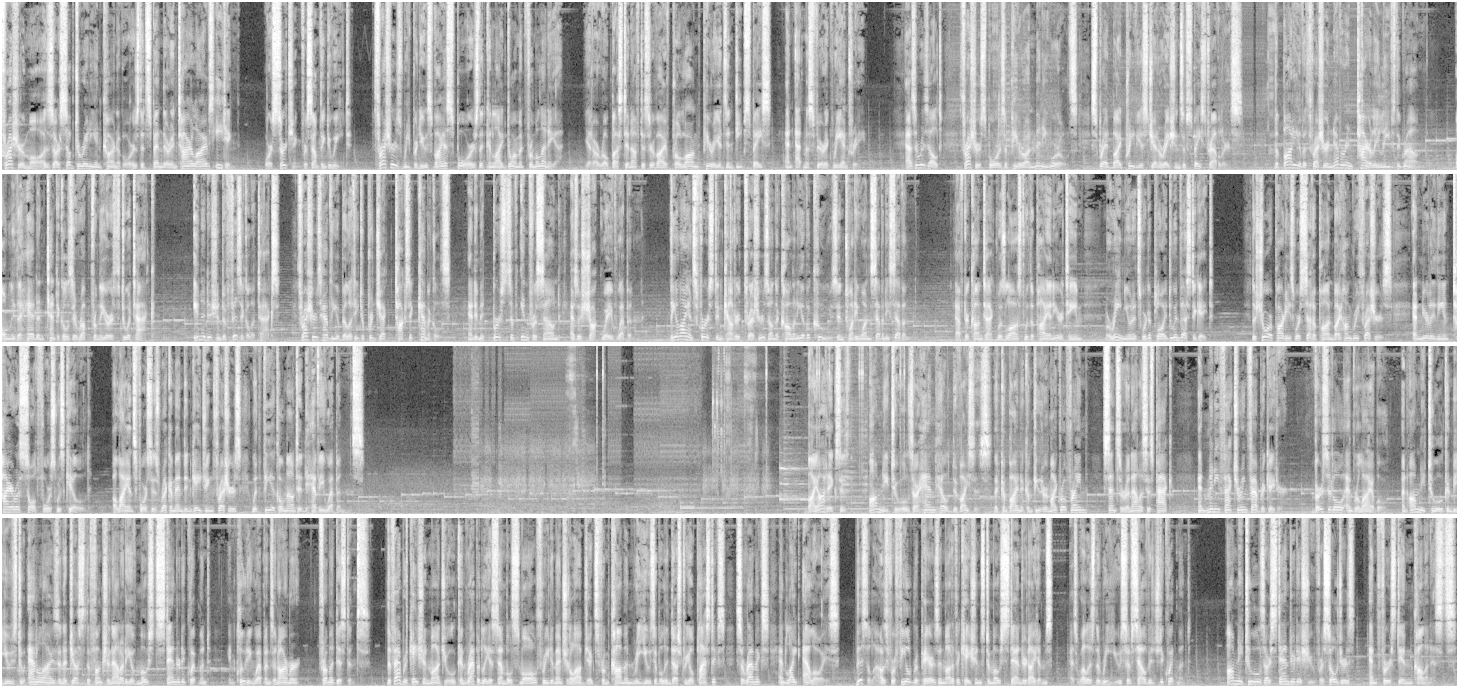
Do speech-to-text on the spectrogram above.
Thresher maws are subterranean carnivores that spend their entire lives eating or searching for something to eat. Threshers reproduce via spores that can lie dormant for millennia, yet are robust enough to survive prolonged periods in deep space and atmospheric reentry. As a result, thresher spores appear on many worlds, spread by previous generations of space travelers. The body of a thresher never entirely leaves the ground. Only the head and tentacles erupt from the Earth to attack. In addition to physical attacks, threshers have the ability to project toxic chemicals and emit bursts of infrasound as a shockwave weapon. The Alliance first encountered threshers on the colony of Akuz in 2177. After contact was lost with the Pioneer team, Marine units were deployed to investigate. The shore parties were set upon by hungry threshers, and nearly the entire assault force was killed. Alliance forces recommend engaging threshers with vehicle-mounted heavy weapons. Biotics is Omni-tools are handheld devices that combine a computer microframe, sensor analysis pack, and manufacturing fabricator. Versatile and reliable, an Omni-tool can be used to analyze and adjust the functionality of most standard equipment, including weapons and armor, from a distance. The fabrication module can rapidly assemble small three-dimensional objects from common reusable industrial plastics, ceramics, and light alloys. This allows for field repairs and modifications to most standard items, as well as the reuse of salvaged equipment. Omni tools are standard issue for soldiers and first-in colonists.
